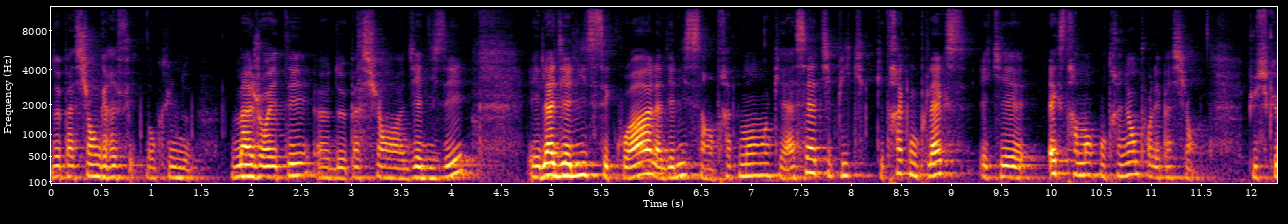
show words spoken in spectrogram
de patients greffés, donc une majorité de patients dialysés. Et la dialyse, c'est quoi? La dialyse, c'est un traitement qui est assez atypique, qui est très complexe et qui est extrêmement contraignant pour les patients, puisque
